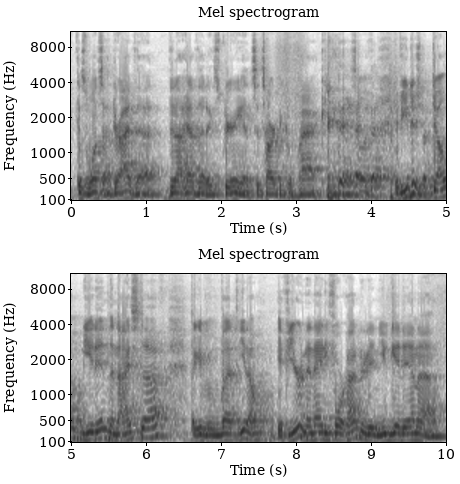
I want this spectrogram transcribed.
because once I drive that, then I have that experience. It's hard to go back. so if, if you just don't get in the nice stuff, like if, but you know, if you're in an 8400 and you get in a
